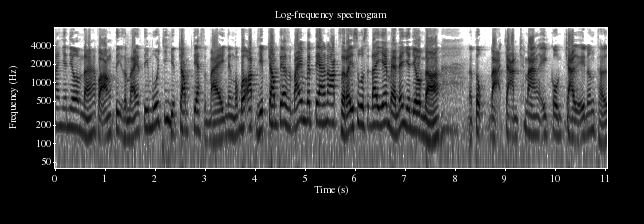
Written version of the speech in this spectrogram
ណាញាតិញោមណាព្រះអង្គទីសម្ដែងទី1ជីរៀបចំផ្ទះសម្បែងនឹងមកបើអត់រៀបចំផ្ទះសម្បែងវាផ្ទះនោះអត់សេរីសួស្ដីឯងមែនទេញាតិញោមណាទុកដាក់ចានឆ្នាំងអីកូនចៅអីហ្នឹងត្រូវ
